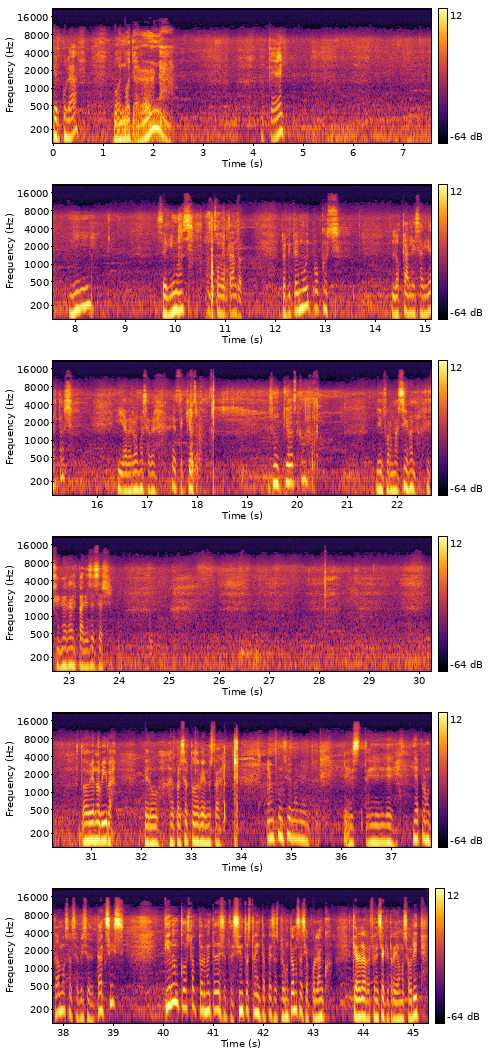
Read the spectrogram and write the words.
circular muy moderna. Ok. Y seguimos documentando. Repito, hay muy pocos locales abiertos. Y a ver, vamos a ver este kiosco. Es un kiosco de información en general, parece ser. Todavía no viva, pero al parecer todavía no está en funcionamiento. Este, ya preguntamos al servicio de taxis. Tiene un costo actualmente de 730 pesos. Preguntamos hacia Polanco, que era la referencia que traíamos ahorita.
